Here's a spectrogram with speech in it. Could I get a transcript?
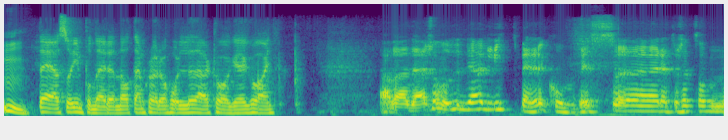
Mm. Det er så imponerende at de klarer å holde det der toget gående. Ja, det er, er sånn, de har litt bedre kondis eh, rett og slett sånn,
